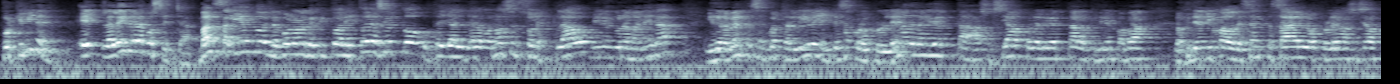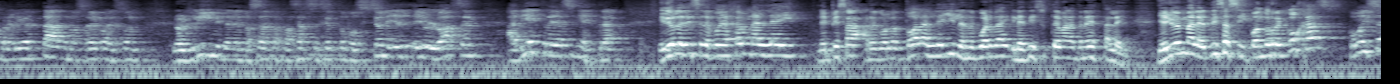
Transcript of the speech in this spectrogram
Porque miren, la ley de la cosecha, van saliendo, les vuelvo a repetir toda la historia, ¿cierto? Ustedes ya, ya lo conocen, son esclavos, viven de una manera y de repente se encuentran libres y empiezan con los problemas de la libertad, asociados con la libertad, los que tienen papá, los que tienen hijos adolescentes saben los problemas asociados con la libertad, de no saber cuáles son los límites, de empezar a traspasarse ciertas posiciones, y ellos lo hacen a diestra y a siniestra. Y Dios les dice, les voy a dejar una ley, le empieza a recordar todas las leyes y les recuerda y les dice, ustedes van a tener esta ley. Y ayúdenme a leer, dice así, cuando recojas, ¿cómo dice?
